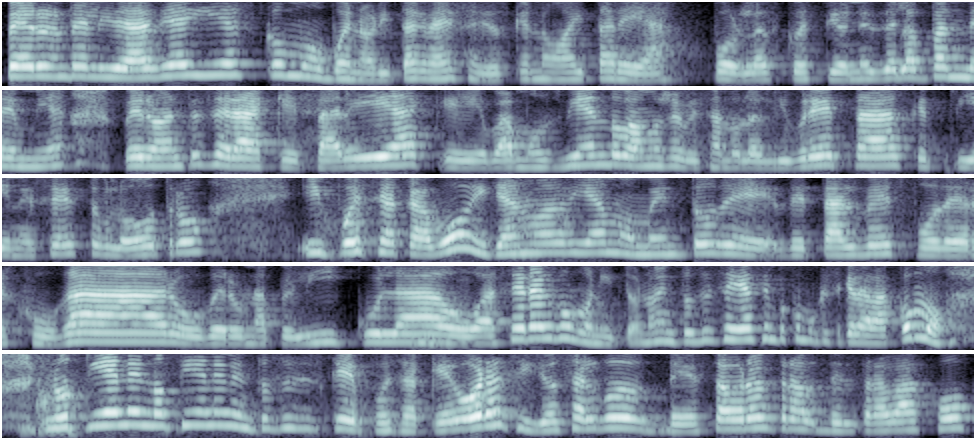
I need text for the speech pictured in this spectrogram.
pero en realidad de ahí es como, bueno, ahorita gracias a Dios que no hay tarea por las cuestiones de la pandemia, pero antes era que tarea, que vamos viendo, vamos revisando las libretas, que tienes esto, lo otro, y pues se acabó y ya no había momento de, de tal vez poder jugar o ver una película o hacer algo bonito, ¿no? Entonces ella siempre como que se quedaba, como, no tienen, no tienen, entonces es que, pues a qué hora, si yo salgo de esta hora del trabajo,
